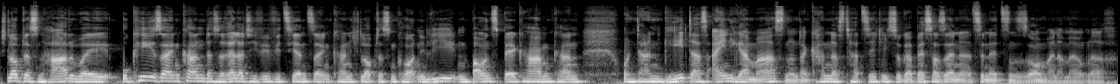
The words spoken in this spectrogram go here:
Ich glaube, dass ein Hardaway okay sein kann, dass er relativ effizient sein kann. Ich glaube, dass ein Courtney Lee ein Bounceback haben kann und dann geht das einigermaßen und dann kann das tatsächlich sogar besser sein als in der letzten Saison, meiner Meinung nach.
